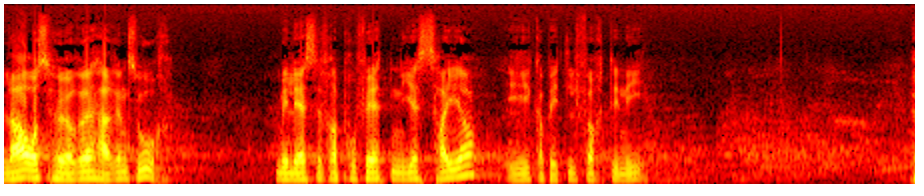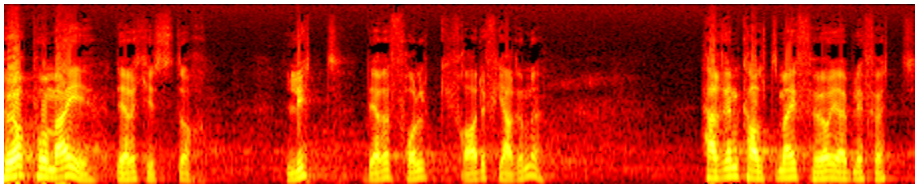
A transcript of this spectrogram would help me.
La oss høre Herrens ord. Vi leser fra profeten Jesaja i kapittel 49. Hør på meg, dere kyster. Lytt, dere folk fra det fjerne. Herren kalte meg før jeg ble født.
